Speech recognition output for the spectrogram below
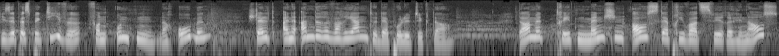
Diese Perspektive von unten nach oben stellt eine andere Variante der Politik dar. Damit treten Menschen aus der Privatsphäre hinaus,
